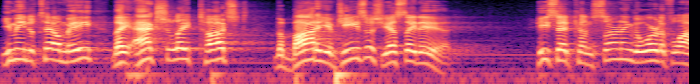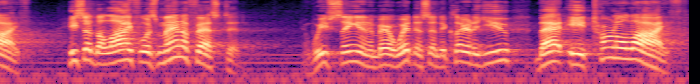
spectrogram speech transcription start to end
You mean to tell me they actually touched the body of Jesus? Yes, they did. He said, concerning the word of life, he said, the life was manifested. We've seen and bear witness and declare to you that eternal life,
